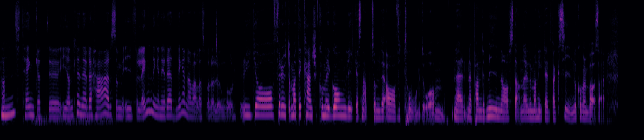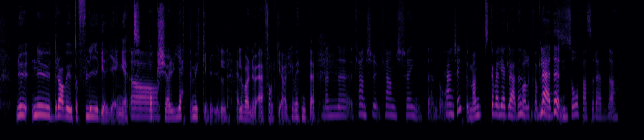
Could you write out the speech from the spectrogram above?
Mm, Att tänk att eh, egentligen är det här som i förlängningen är räddningen av allas våra lungor. Ja, förutom att det kanske kommer igång lika snabbt som det avtog då, om, när, när pandemin avstannar eller man hittar ett vaccin, då kommer det bara så här. Nu, nu drar vi ut och flyger gänget Ja. och kör jättemycket bil, eller vad det nu är folk gör, jag vet inte. Men eh, kanske, kanske inte ändå. Kanske inte, man ska välja glädjen. Folk har Glädjen! blivit så pass rädda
